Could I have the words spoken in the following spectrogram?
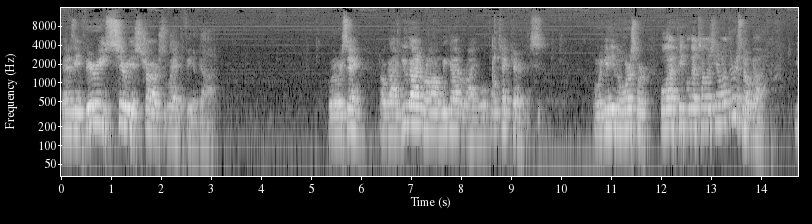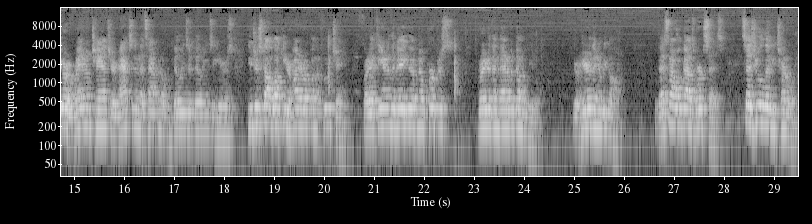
That is a very serious charge to lay at the feet of God. What are we saying? Oh, God, you got it wrong. We got it right. We'll, we'll take care of this. When we get even worse, we're, we'll have people that tell us, you know what, there is no God. You're a random chance. You're an accident that's happened over billions and billions of years. You just got lucky. You're higher up on the food chain. But at the end of the day, you have no purpose greater than that of a dung beetle. You're here, then you'll be gone. That's not what God's word says. It says you will live eternally.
